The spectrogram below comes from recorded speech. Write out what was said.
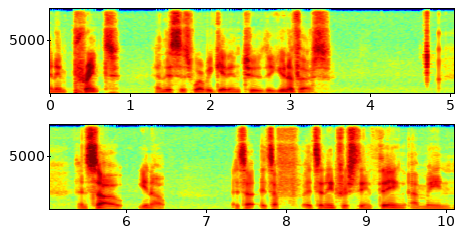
and imprint. And this is where we get into the universe. And so, you know, it's a it's a it's an interesting thing. I mean,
